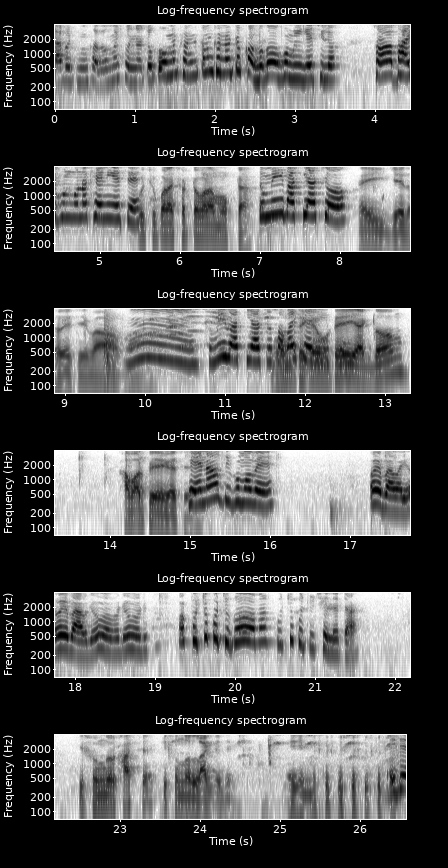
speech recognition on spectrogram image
তারপর তুমি খাবে। আমার সোনাটুকু আমার সোনা তোমার সোনাটা খাবে গো ঘুমিয়ে গেছিল। সব ভাই বোনগুলো খেয়ে নিয়েছে। কুচু পড়া ছোট্ট পড়া মুখটা। তুমি বাকি আছো? এই যে ধরেছে বাবা। হুম তুমি বাকি আছো সবাই খেয়ে নিয়েছে। উঠেই একদম খাবার পেয়ে গেছে। খেয়ে নাও তুই ঘুমাবে। ওরে বাবারে ওরে বাবারে ও বাবারে ও বাবারে। ও কুচু কুচু গো আমার কুচু কুচু ছেলেটা। কি সুন্দর খাচ্ছে কি সুন্দর লাগছে দেখ। এই যে কুচ কুচ কুচ কুচ কুচ কুচ এই যে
